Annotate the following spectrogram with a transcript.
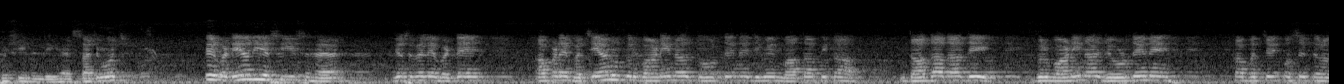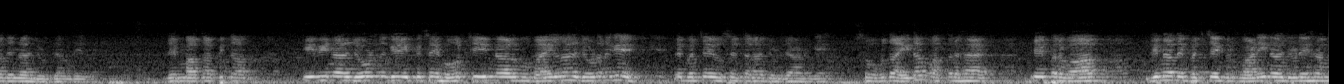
ਖੁਸ਼ੀ ਹੁੰਦੀ ਹੈ। ਸੱਚਮੁੱਚ ਇਹ ਵੱਡਿਆਂ ਦੀ ਅਸੀਸ ਹੈ, ਜਿਸ ਵੇਲੇ ਵੱਡੇ ਆਪਣੇ ਬੱਚਿਆਂ ਨੂੰ ਗੁਰਬਾਣੀ ਨਾਲ ਤੋਰਦੇ ਨੇ, ਜਿਵੇਂ ਮਾਤਾ ਪਿਤਾ ਦਾਦਾ ਦਾਦੀ ਗੁਰਬਾਣੀ ਨਾਲ ਜੋੜਦੇ ਨੇ, ਤਾਂ ਬੱਚੇ ਉਸੇ ਤਰ੍ਹਾਂ ਦੇ ਨਾਲ ਜੁੜ ਜਾਂਦੇ ਨੇ। ਜੇ ਮਾਤਾ ਪਿਤਾ ਟੀਵੀ ਨਾਲ ਜੋੜਨਗੇ, ਕਿਸੇ ਹੋਰ ਚੀਜ਼ ਨਾਲ, ਮੋਬਾਈਲ ਨਾਲ ਜੋੜਨਗੇ, ਤੇ ਬੱਚੇ ਉਸੇ ਤਰ੍ਹਾਂ ਜੁੜ ਜਾਣਗੇ। ਸੋ ਵਧਾਈ ਦਾ ਪਾਤਰ ਹੈ, ਇਹ ਪਰਿਵਾਰ ਜਿਨ੍ਹਾਂ ਦੇ ਬੱਚੇ ਗੁਰਬਾਣੀ ਨਾਲ ਜੁੜੇ ਹਨ,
